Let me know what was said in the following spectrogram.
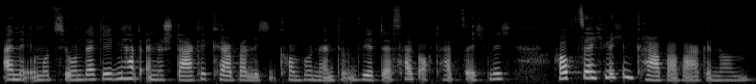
eine Emotion dagegen hat eine starke körperliche Komponente und wird deshalb auch tatsächlich hauptsächlich im Körper wahrgenommen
